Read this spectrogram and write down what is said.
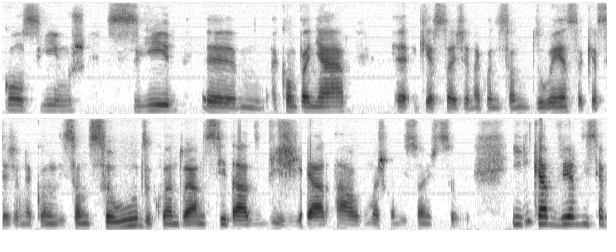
conseguimos seguir, um, acompanhar eh, quer seja na condição de doença, quer seja na condição de saúde, quando há necessidade de vigiar algumas condições de saúde. E em Cabo Verde isso é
